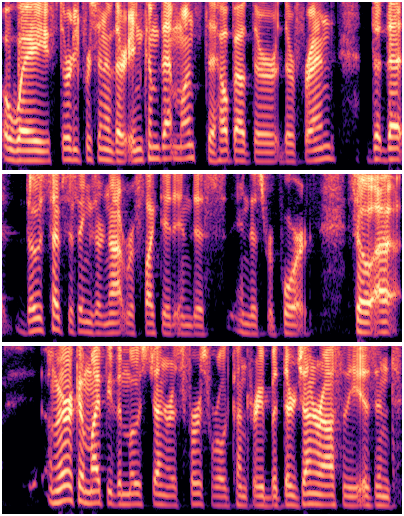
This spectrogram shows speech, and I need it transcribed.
away thirty percent of their income that month to help out their their friend, that that those types of things are not reflected in this in this report. So. Uh, America might be the most generous first world country, but their generosity isn't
